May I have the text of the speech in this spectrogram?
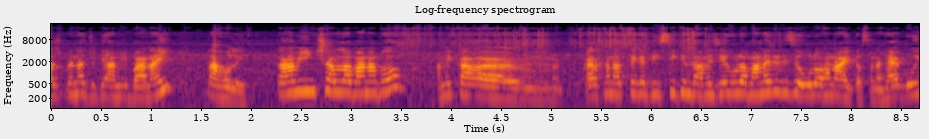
আসবে না। যদি আমি বানাই, তাহলে। তা আমি ইনশাল্লাহ বানাবো। আমি কারখানার থেকে দিছি, কিন্তু আমি যেগুলো বানাইতে দিছি, ওগুলো এখন আইতাছে না। হ্যাঁ ওই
